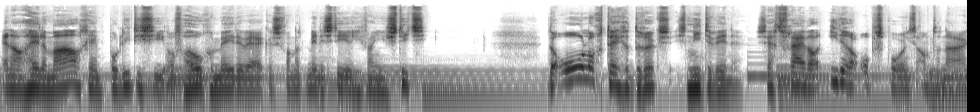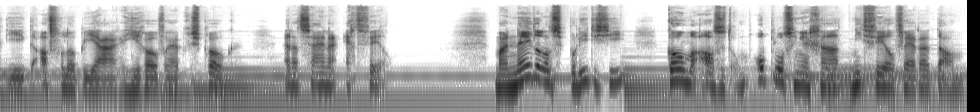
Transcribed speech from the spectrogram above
En al helemaal geen politici of hoge medewerkers van het ministerie van Justitie. De oorlog tegen drugs is niet te winnen, zegt vrijwel iedere opsporingsambtenaar die ik de afgelopen jaren hierover heb gesproken. En dat zijn er echt veel. Maar Nederlandse politici komen als het om oplossingen gaat niet veel verder dan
